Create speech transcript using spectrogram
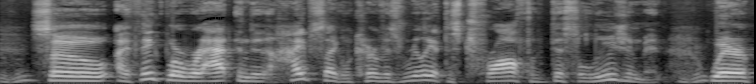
Mm-hmm. So I think where we're at in the hype cycle curve is really at this trough of disillusionment mm-hmm. where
